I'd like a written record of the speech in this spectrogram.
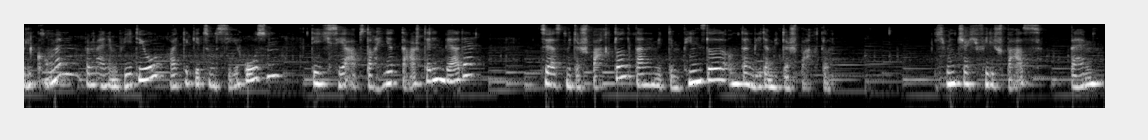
Willkommen bei meinem Video. Heute geht es um Seerosen, die ich sehr abstrahiert darstellen werde. Zuerst mit der Spachtel, dann mit dem Pinsel und dann wieder mit der Spachtel. Ich wünsche euch viel Spaß beim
